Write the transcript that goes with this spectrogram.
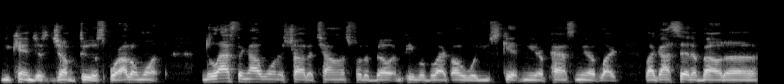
you can't just jump through the sport. I don't want the last thing I want is try to challenge for the belt and people be like, oh, well, you skip me or pass me up. Like, like I said about, uh,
